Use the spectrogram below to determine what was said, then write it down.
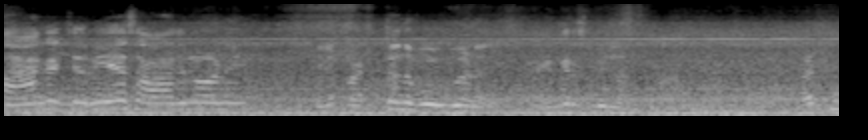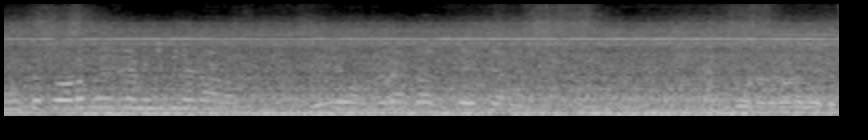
ആകെ ചെറിയ സാധനമാണ്. ഇത് പെട്ടെന്ന് പോവുകയാണ്. ഭയങ്കര സ്പീഡിലാണ് കൂട്ടത്തോടെ പോയിട്ടാണെങ്കിൽ പിന്നെ കാണാം. കൂട്ടത്തോടെ വരും.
